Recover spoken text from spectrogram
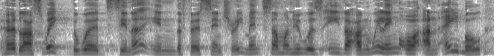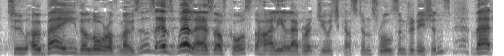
heard last week, the word sinner in the first century meant someone who was either unwilling or unable to obey the law of Moses, as well as, of course, the highly elaborate Jewish customs, rules, and traditions that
